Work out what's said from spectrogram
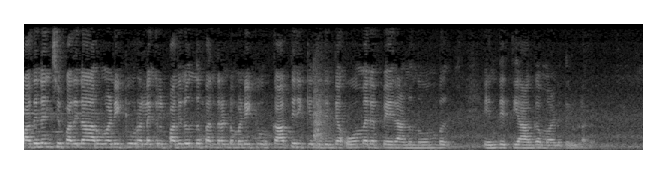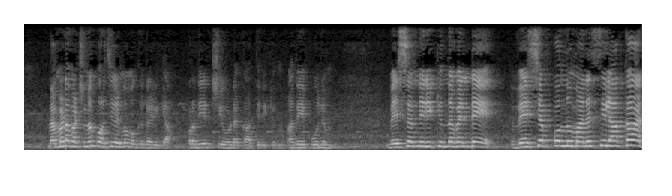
പതിനഞ്ച് പതിനാറ് മണിക്കൂർ അല്ലെങ്കിൽ പതിനൊന്ന് പന്ത്രണ്ട് മണിക്കൂർ കാത്തിരിക്കുന്നതിന്റെ ഓമന പേരാണ് നോമ്പ്. എന്ത് ത്യാഗമാണ് ഇതിലുള്ളത്. നമ്മുടെ ഭക്ഷണം കുറച്ച് കഴിയുമ്പോൾ നമുക്ക് കഴിക്കാം. പ്രതീക്ഷയോടെ കാത്തിരിക്കുന്നു. അതേപോലും വിശന്നിരിക്കുന്നവന്റെ വിശപ്പൊന്ന് മനസ്സിലാക്കാൻ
